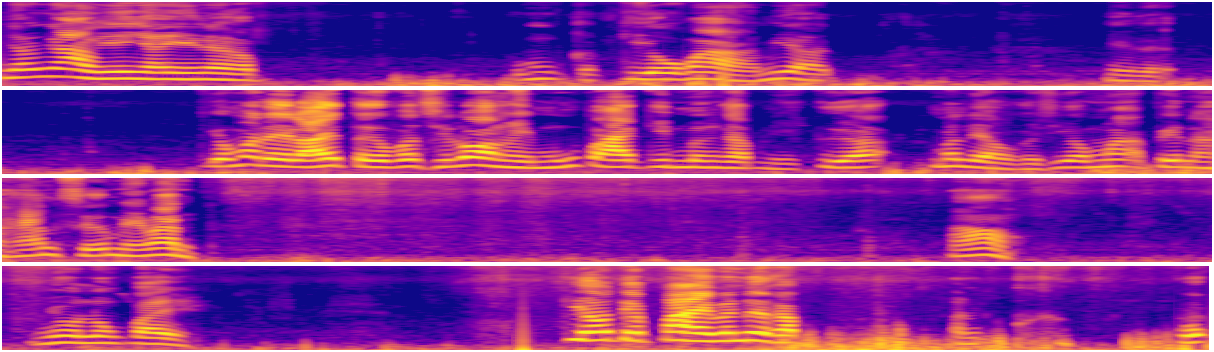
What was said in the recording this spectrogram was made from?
เงาๆใหญ่ๆนะครับ ผมก็เกี่ยวมาเมียนี่แหละเกี่ยวมาได้หลายเติบว่าสิร้องให้หมูปลากินเมืองครับนี่เกลือมะแล้วก็สิเอามาเป็นอาหารเสริมให้มันเอาโยนลงไป กี่ยวแต่ปลายมันเด้อครับอันกก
